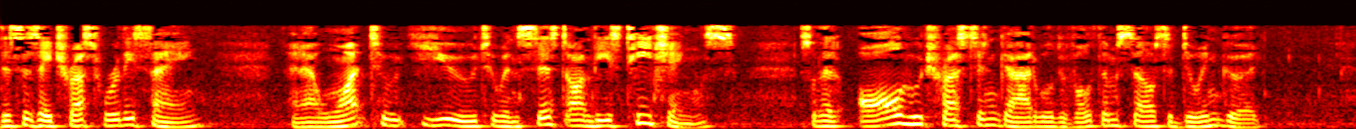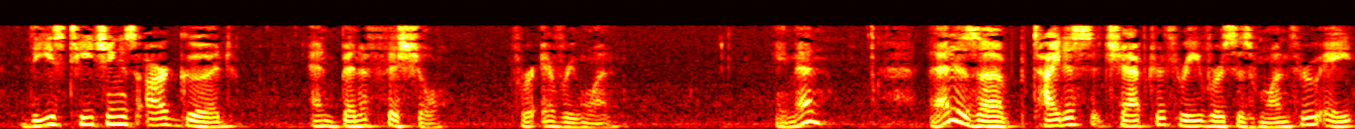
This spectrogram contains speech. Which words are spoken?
This is a trustworthy saying, and I want to, you to insist on these teachings so that all who trust in God will devote themselves to doing good. These teachings are good and beneficial for everyone. Amen. That is uh, Titus chapter 3, verses 1 through 8.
